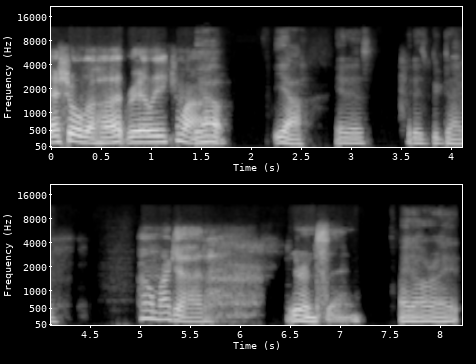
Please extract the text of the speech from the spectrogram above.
Dashel the Hut, really? Come on. Yeah, yeah, it is. It is big time. Oh my god. You're insane. I know, right?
